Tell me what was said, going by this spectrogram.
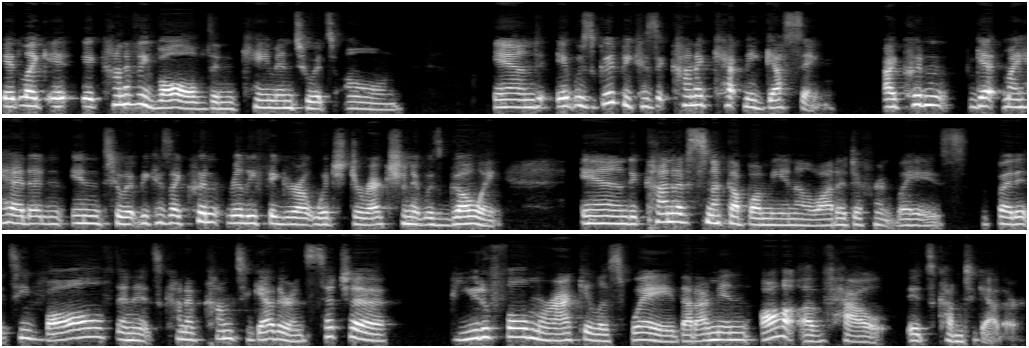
It like it, it kind of evolved and came into its own. And it was good because it kind of kept me guessing. I couldn't get my head in, into it because i couldn't really figure out which direction it was going and it kind of snuck up on me in a lot of different ways but it's evolved and it's kind of come together in such a beautiful miraculous way that i'm in awe of how it's come together.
